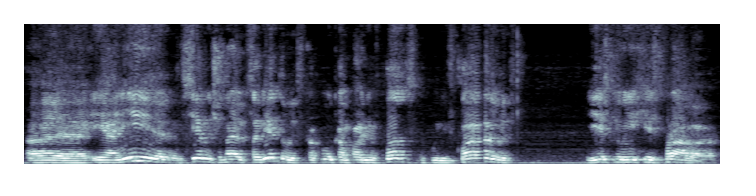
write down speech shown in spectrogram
э, и они все начинают советовать, в какую компанию вкладывать, в какую не вкладывать. если у них есть право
